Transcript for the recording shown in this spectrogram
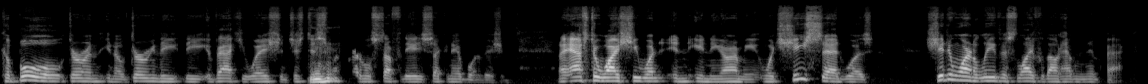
Kabul during you know during the the evacuation. Just did mm-hmm. some incredible stuff for the 82nd Airborne Division. And I asked her why she went in in the army. And what she said was she didn't want to leave this life without having an impact.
